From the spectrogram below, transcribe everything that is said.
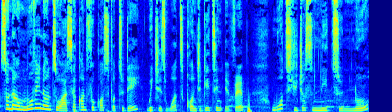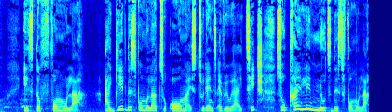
So, now moving on to our second focus for today, which is what? Conjugating a verb. What you just need to know is the formula. I give this formula to all my students everywhere I teach. So, kindly note this formula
